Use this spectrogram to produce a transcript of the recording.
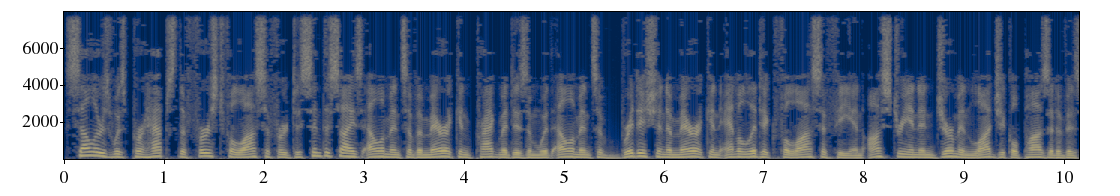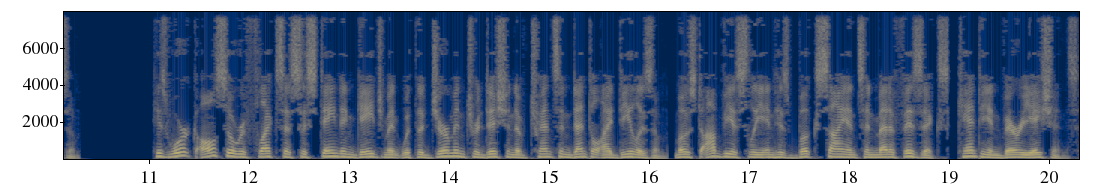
Sellars was perhaps the first philosopher to synthesize elements of American pragmatism with elements of British and American analytic philosophy and Austrian and German logical positivism. His work also reflects a sustained engagement with the German tradition of transcendental idealism, most obviously in his book Science and Metaphysics, Kantian Variations.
